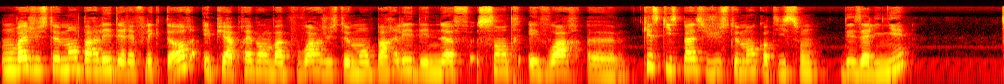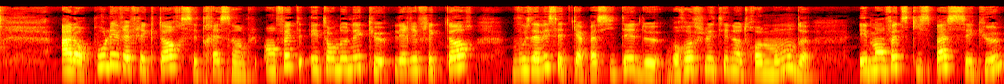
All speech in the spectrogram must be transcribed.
on va justement parler des réflecteurs et puis après, ben, on va pouvoir justement parler des neuf centres et voir euh, qu'est-ce qui se passe justement quand ils sont désalignés. Alors, pour les réflecteurs, c'est très simple. En fait, étant donné que les réflecteurs, vous avez cette capacité de refléter notre monde, et ben en fait, ce qui se passe, c'est que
